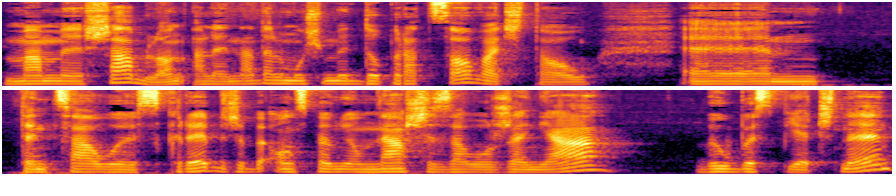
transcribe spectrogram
mamy szablon, ale nadal musimy dopracować tą, ten cały skrypt, żeby on spełniał nasze założenia, był bezpieczny,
